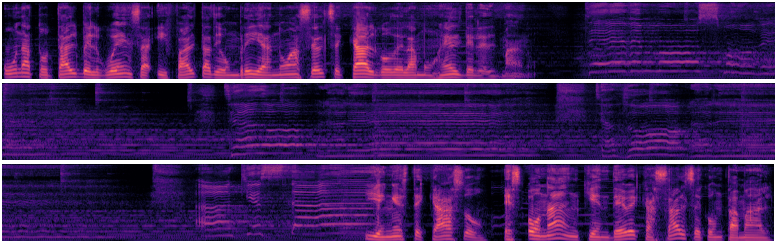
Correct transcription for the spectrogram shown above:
una total vergüenza y falta de hombría no hacerse cargo de la mujer del hermano. Y en este caso es Onán quien debe casarse con Tamal.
